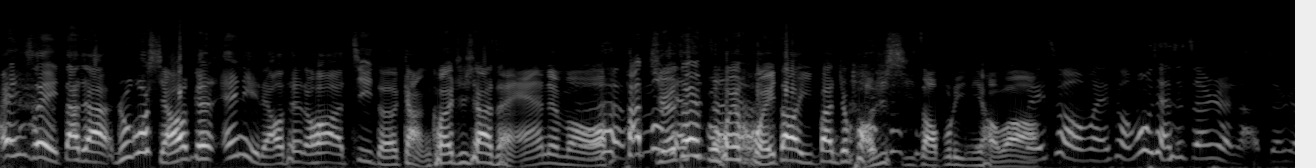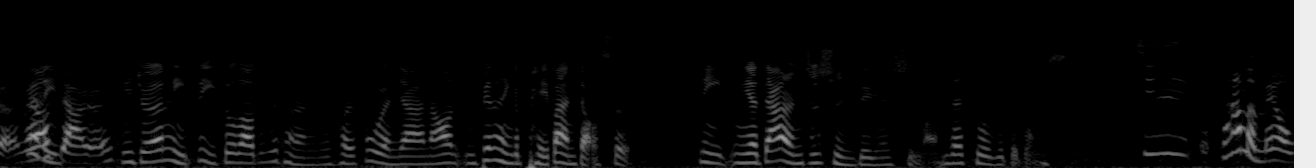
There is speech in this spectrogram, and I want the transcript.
哎、所以大家如果想要跟 Annie 聊天的话，记得赶快去下载 Animal，哦他目前绝对不会回到一半就跑去洗澡不理你，好不好？没错没错，目前是真人啦，真人没那你有假人。你觉得你自己做到，就是可能你回复人家，然后你变成一个陪伴角色，你你的家人支持你这件事吗？你在做这个东西？其实他们没有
